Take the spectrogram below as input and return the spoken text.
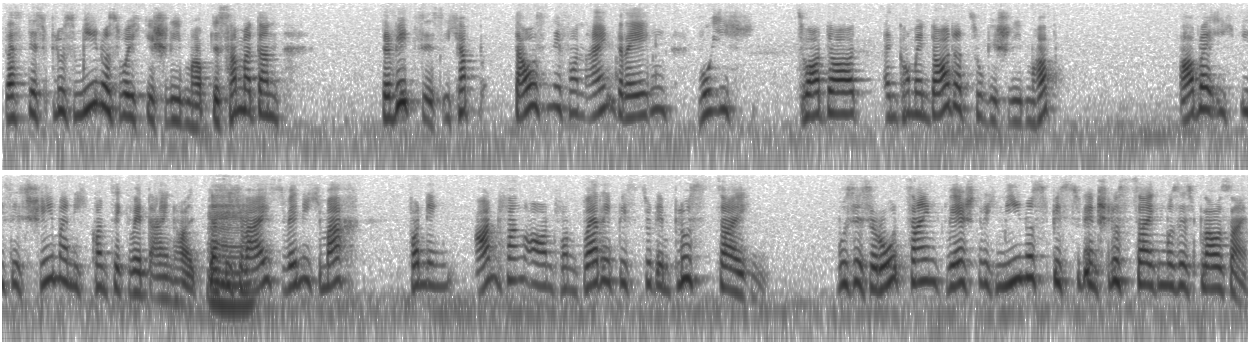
Dass das plus minus, wo ich geschrieben habe, das haben wir dann, der Witz ist, ich habe tausende von Einträgen, wo ich zwar da einen Kommentar dazu geschrieben habe, aber ich dieses Schema nicht konsequent einhalte. Dass mhm. ich weiß, wenn ich mache, von dem Anfang an, von Query bis zu dem Pluszeichen, muss es rot sein, Querstrich Minus bis zu den Schlusszeichen muss es blau sein.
